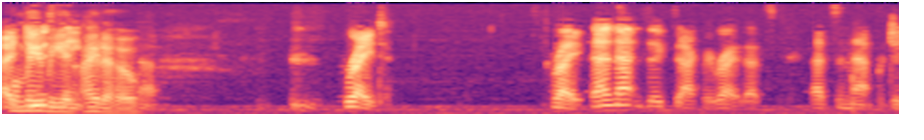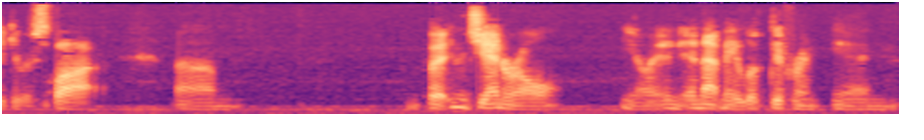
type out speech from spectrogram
I well, maybe think, in Idaho. Uh, Right. Right. And that's exactly right. That's, that's in that particular spot. Um, but in general, you know, and, and that may look different in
